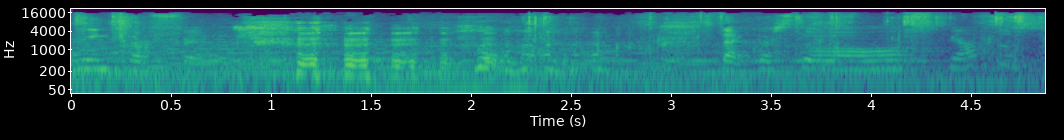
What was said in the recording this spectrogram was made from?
Winterfell. Dai, questo piatto... Eh sì.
